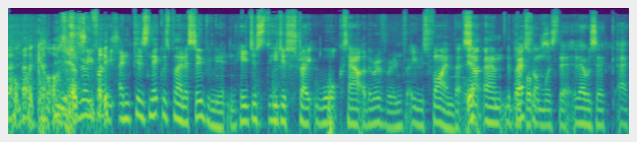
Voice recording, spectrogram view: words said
Oh my god. It was really funny, amazing. and because Nick was playing a super mutant, he just he just straight walked out of the river and he was fine. But so, Yeah, um, the no best one was that there was a, a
